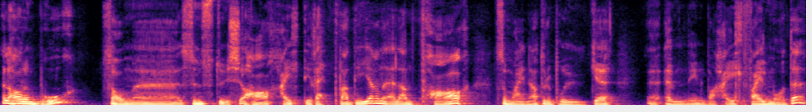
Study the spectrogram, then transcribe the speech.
Eller har du en bror som eh, syns du ikke har helt de rette verdiene, eller en far som mener at du bruker eh, evnen din på helt feil måte?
